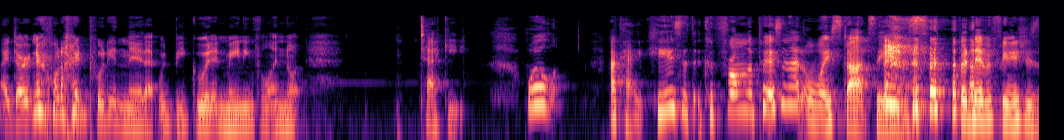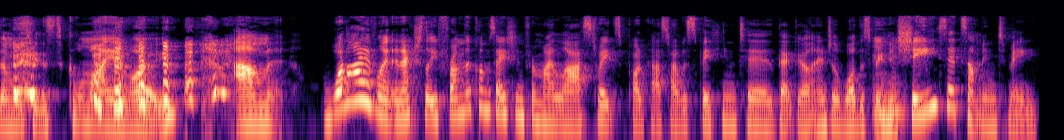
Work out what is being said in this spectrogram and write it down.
I don't know what I'd put in there that would be good and meaningful and not tacky. Well, okay. Here's the th- from the person that always starts these but never finishes them, which is my mo. Um, what I have learned, and actually from the conversation from my last week's podcast, I was speaking to that girl Angela Watherspoon, and she said something to me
